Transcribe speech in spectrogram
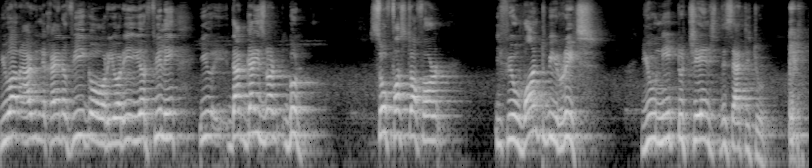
you are having a kind of ego or you are, you are feeling you, that guy is not good. So first of all, if you want to be rich, you need to change this attitude.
